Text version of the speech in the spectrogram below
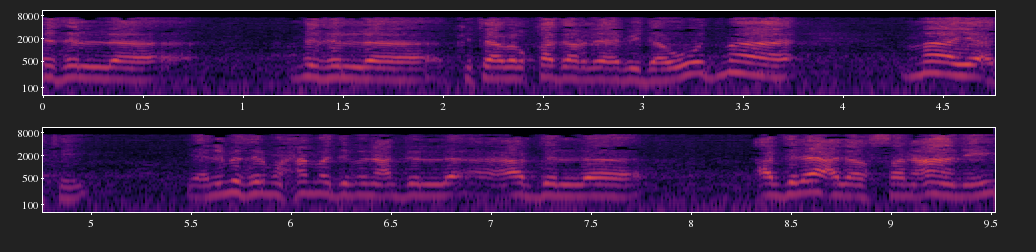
مثل مثل كتاب القدر لأبي داود ما ما يأتي. يعني مثل محمد بن عبد ال عبد ال عبد الأعلى الصنعاني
